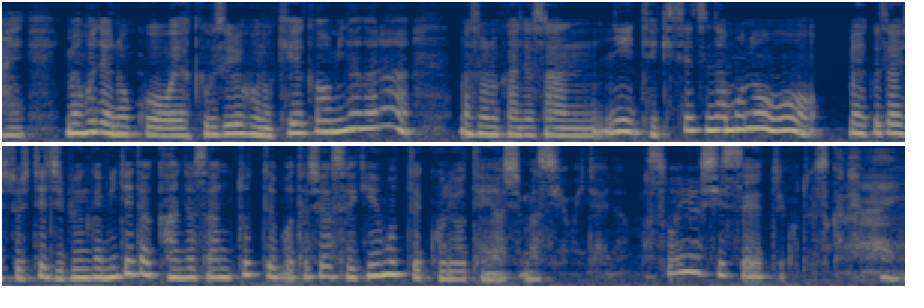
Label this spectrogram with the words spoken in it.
はい。今までのこう薬物療法の経過を見ながら、まあ、その患者さんに適切なものを、まあ、薬剤師として自分が見てた患者さんにとって私は責任を持ってこれを提案しますよみたいな、まあ、そういう姿勢ということですかね。はい。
